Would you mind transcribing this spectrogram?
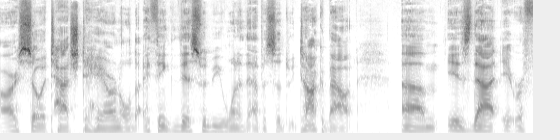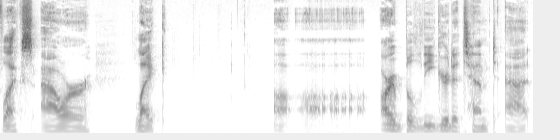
are so attached to Hey Arnold, I think this would be one of the episodes we talk about. Um, is that it reflects our like uh, our beleaguered attempt at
